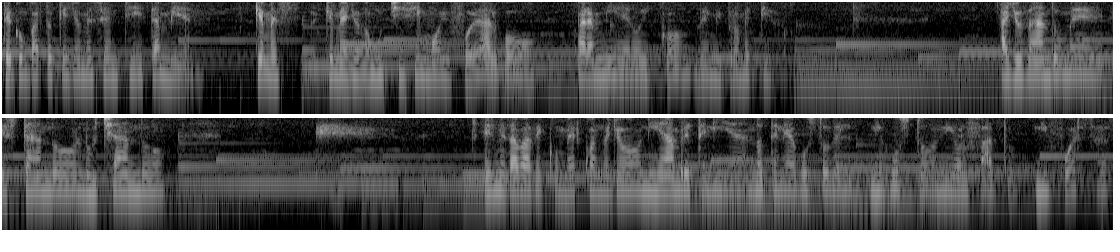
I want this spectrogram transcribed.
te comparto que yo me sentí también, que me, que me ayudó muchísimo y fue algo para mí heroico de mi prometido ayudándome, estando, luchando. Eh, él me daba de comer cuando yo ni hambre tenía, no tenía gusto del, ni gusto, ni olfato, ni fuerzas,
